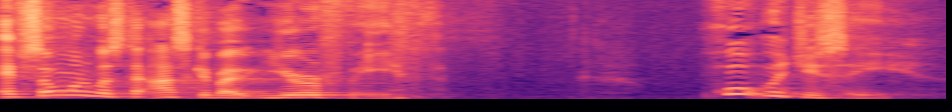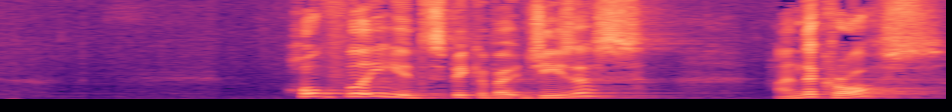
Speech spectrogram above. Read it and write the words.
If someone was to ask about your faith, what would you say? Hopefully, you'd speak about Jesus and the cross.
